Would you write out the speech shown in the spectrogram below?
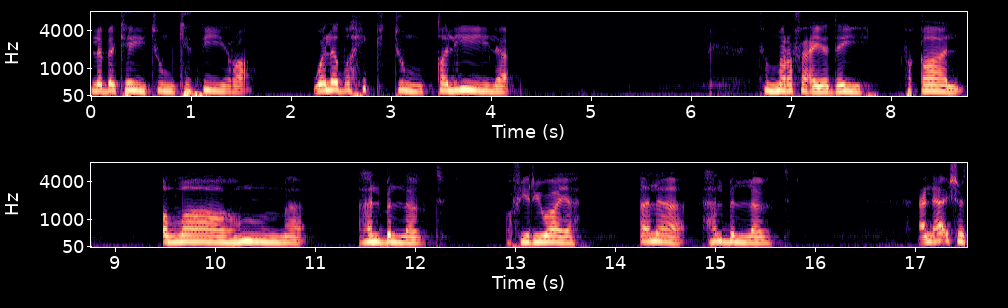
لبكيتم كثيرا ولضحكتم قليلا. ثم رفع يديه فقال اللهم هل بلغت؟ وفي رواية ألا هل بلغت؟ عن عائشة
